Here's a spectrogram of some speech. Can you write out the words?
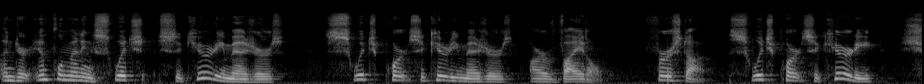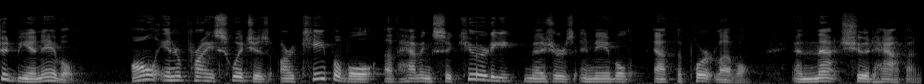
Under implementing switch security measures, switch port security measures are vital. First off, switch port security should be enabled all enterprise switches are capable of having security measures enabled at the port level, and that should happen.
